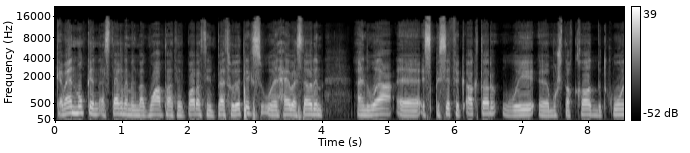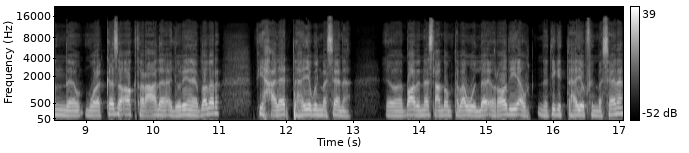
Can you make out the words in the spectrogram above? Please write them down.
كمان ممكن أستخدم المجموعة بتاعت ال parasympatholytics والحقيقة بستخدم أنواع specific أكتر ومشتقات بتكون مركزة أكتر على ال urinal bladder في حالات تهيج المثانة آه، بعض الناس اللي عندهم تبول لا إرادي أو نتيجة تهيج في المثانة.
